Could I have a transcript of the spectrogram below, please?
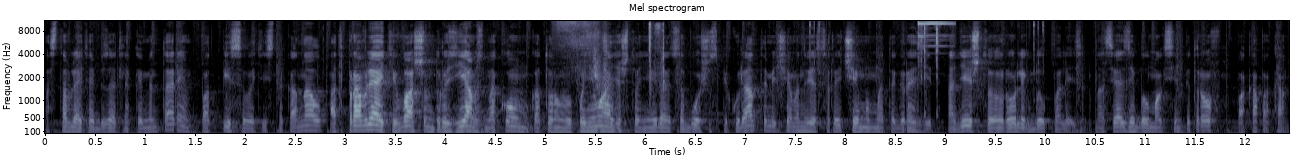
Оставляйте обязательно комментарии, подписывайтесь на канал, отправляйте вашим друзьям, знакомым, которым вы понимаете, что они являются больше спекулянтами, чем инвесторы, чем им это грозит. Надеюсь, что ролик был полезен. На связи был Максим Петров. Пока-пока.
